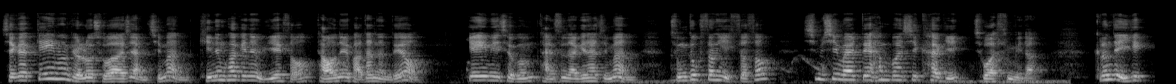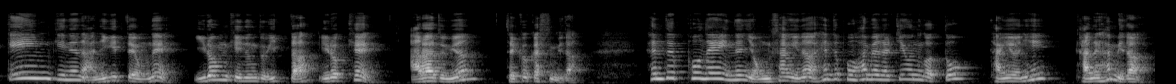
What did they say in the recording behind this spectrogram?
제가 게임은 별로 좋아하지 않지만 기능 확인을 위해서 다운을 받았는데요. 게임이 조금 단순하긴 하지만 중독성이 있어서 심심할 때 한 번씩 하기 좋았습니다. 그런데 이게 게임기는 아니기 때문에 이런 기능도 있다 이렇게 알아두면 될 것 같습니다. 핸드폰에 있는 영상이나 핸드폰 화면을 띄우는 것도 당연히 가능합니다.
